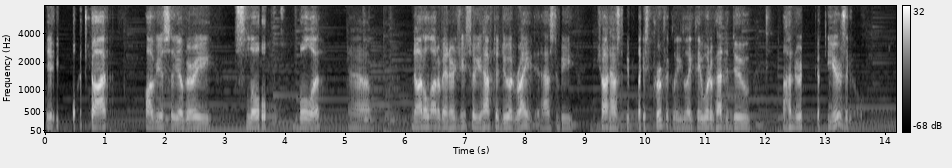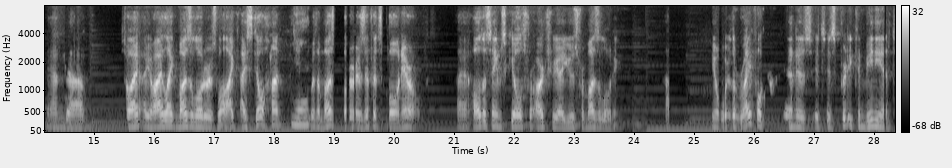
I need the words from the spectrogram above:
it, one shot, obviously a very slow bullet, um, not a lot of energy, so you have to do it right. It has to be shot has to be placed perfectly, like they would have had to do 150 years ago. And um, so I, you know, I like muzzleloader as well. I, I still hunt yeah. with a muzzleloader as if it's bow and arrow. Uh, all the same skills for archery I use for muzzleloading. Uh, you know, where the rifle comes in is it's it's pretty convenient.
